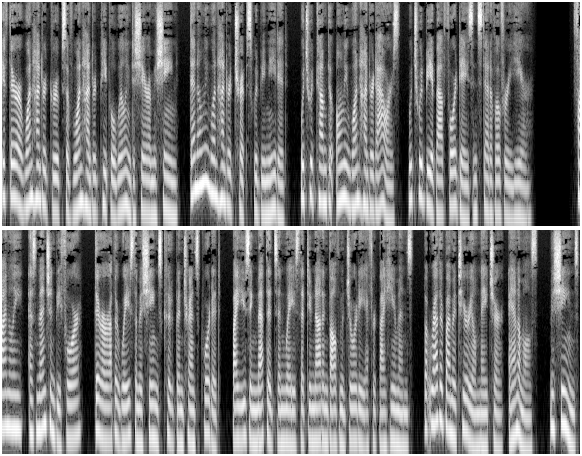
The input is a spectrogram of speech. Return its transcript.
if there are 100 groups of 100 people willing to share a machine, then only 100 trips would be needed, which would come to only 100 hours, which would be about 4 days instead of over a year. Finally, as mentioned before, there are other ways the machines could have been transported, by using methods and ways that do not involve majority effort by humans, but rather by material nature, animals, machines,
